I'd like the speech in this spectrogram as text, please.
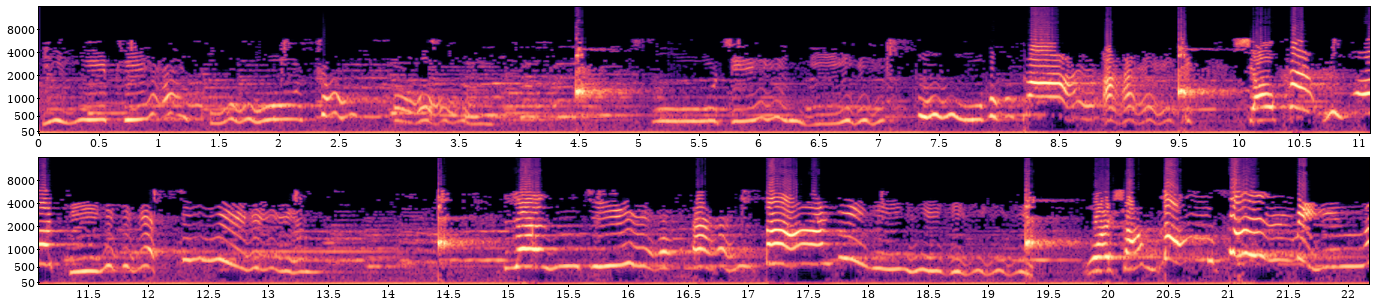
一片苦衷，夫君你不该小看我铁心，人间大义，我上能分明啊！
